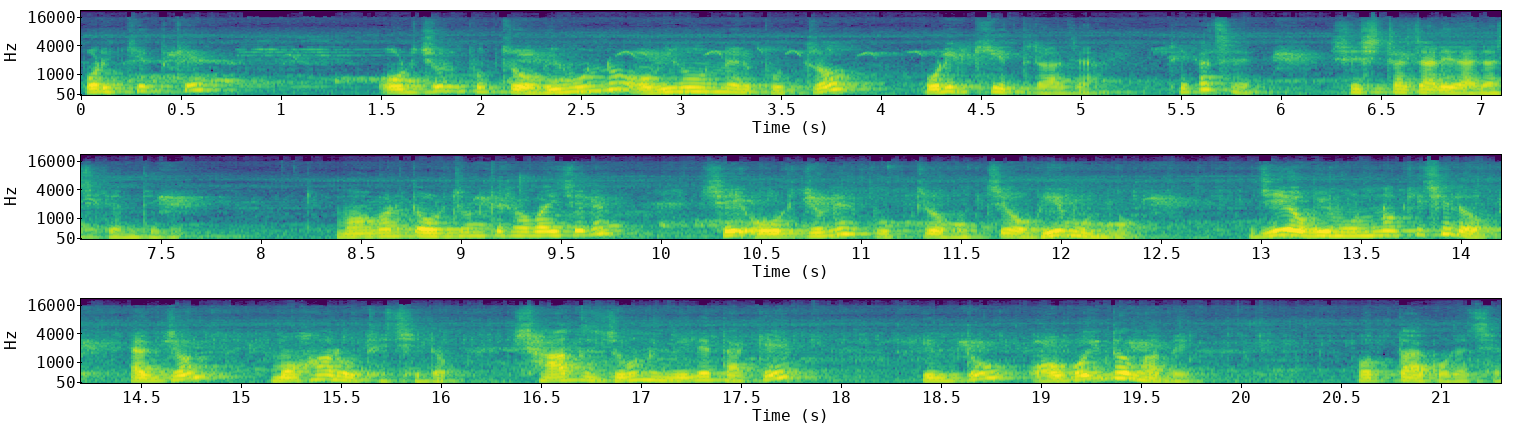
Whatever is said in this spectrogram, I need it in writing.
পরীক্ষিতকে অর্জুন পুত্র অভিমন্যু, অভিমন্যের পুত্র পরীক্ষিত রাজা, ঠিক আছে? শিষ্টাচারী রাজা ছিলেন তিনি। মহাভারতে অর্জুনকে সবাই ছিলেন সেই অর্জুনের পুত্র হচ্ছে অভিমন্যু। যে অভিমন্যু কি ছিল? একজন মহারথী ছিল। সাতজন মিলে তাকে কিন্তু অবৈধভাবে হত্যা করেছে।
